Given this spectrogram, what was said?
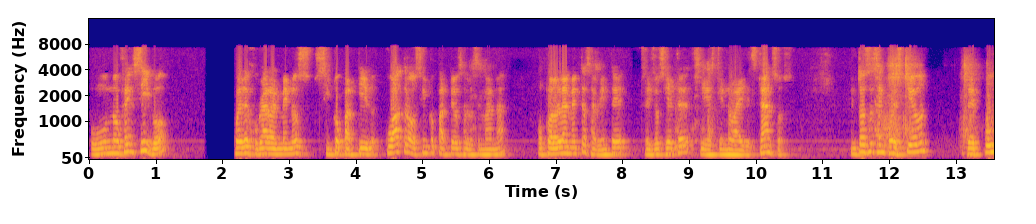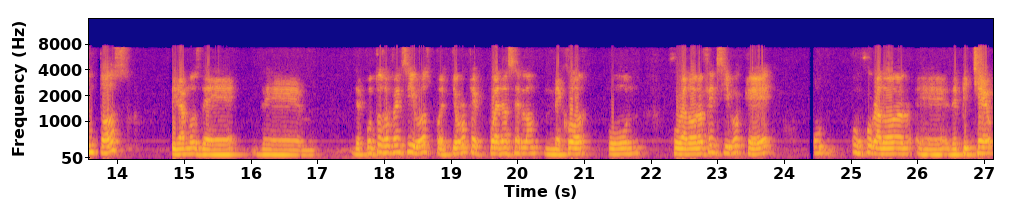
un ofensivo puede jugar al menos cinco partidos, cuatro o cinco partidos a la semana, o probablemente se aviente seis o siete si es que no hay descansos. Entonces, en cuestión de puntos, digamos, de, de, puntos ofensivos, pues yo creo que puede hacerlo mejor un jugador ofensivo que un, jugador eh, de picheo.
